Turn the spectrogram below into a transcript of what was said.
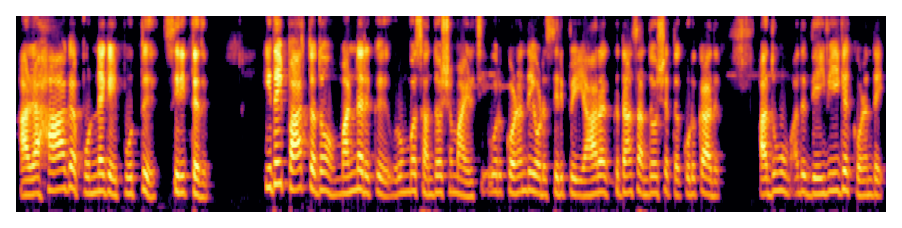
அழகாக புன்னகை பூத்து சிரித்தது. இதை பார்த்ததும் மன்னருக்கு ரொம்ப சந்தோஷமாயிடுச்சு. ஒரு குழந்தையோட சிரிப்பு யாருக்கு தான் சந்தோஷத்தை கொடுக்காது. அதுவும் அது தெய்வீக குழந்தை.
